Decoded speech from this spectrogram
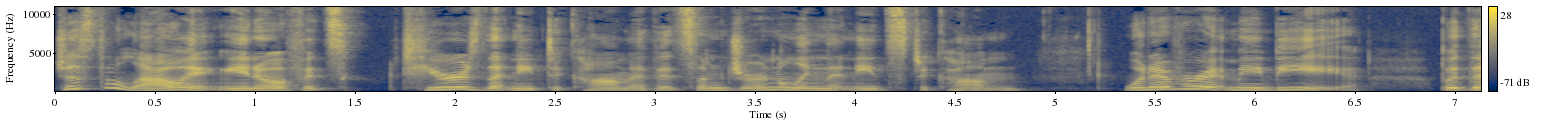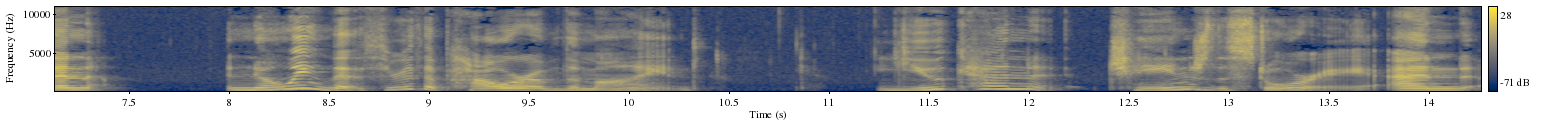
just allowing, you know, if it's tears that need to come, if it's some journaling that needs to come, whatever it may be. But then knowing that through the power of the mind, you can change the story and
